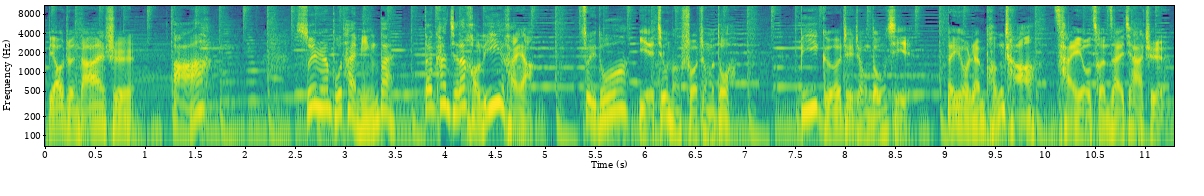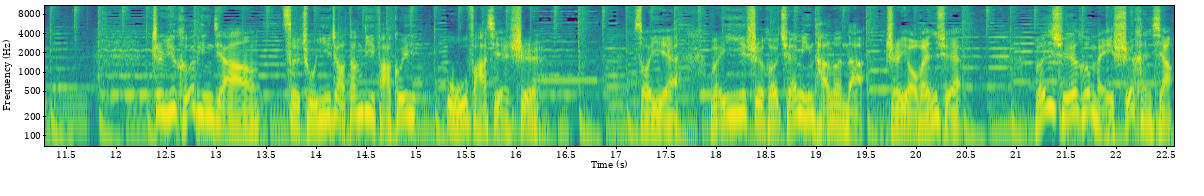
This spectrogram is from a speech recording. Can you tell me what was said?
标准答案是啊，虽然不太明白，但看起来好厉害呀。最多也就能说这么多，逼格这种东西得有人捧场才有存在价值。至于和平奖，此处依照当地法规无法显示，所以唯一适合全民谈论的只有文学。文学和美食很像，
